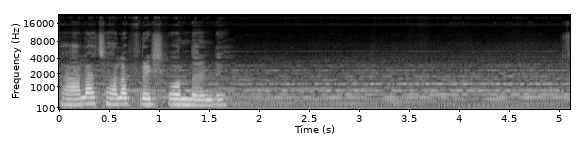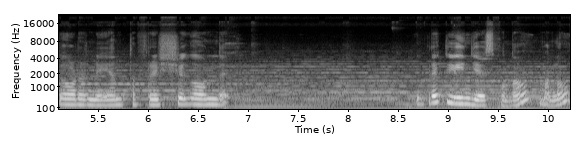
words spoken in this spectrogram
చాలా చాలా ఫ్రెష్గా ఉందండి. చూడండి ఎంత ఫ్రెష్గా ఉంది. ఇప్పుడే క్లీన్ చేసుకుందాం మనం.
